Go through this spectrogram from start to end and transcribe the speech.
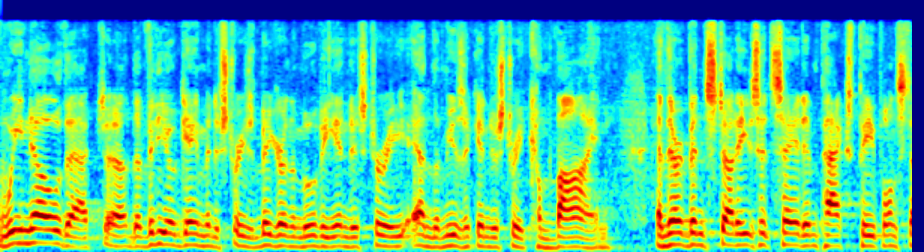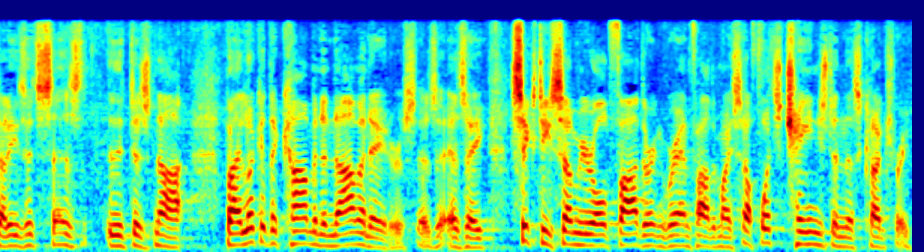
We know that uh, the video game industry is bigger than the movie industry and the music industry combined. And there have been studies that say it impacts people and studies that says it does not. But I look at the common denominators as, as a 60 some year old father and grandfather myself. What's changed in this country?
